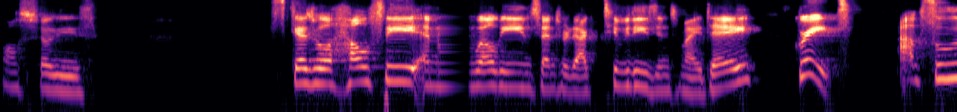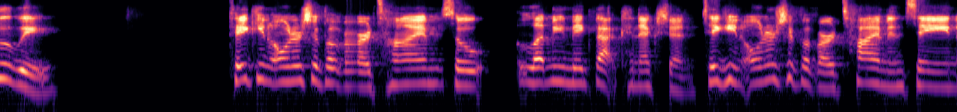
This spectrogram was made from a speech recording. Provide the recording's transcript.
I'll show you. Schedule healthy and well-being centered activities into my day. Great. Absolutely. Taking ownership of our time. So let me make that connection. Taking ownership of our time and saying,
